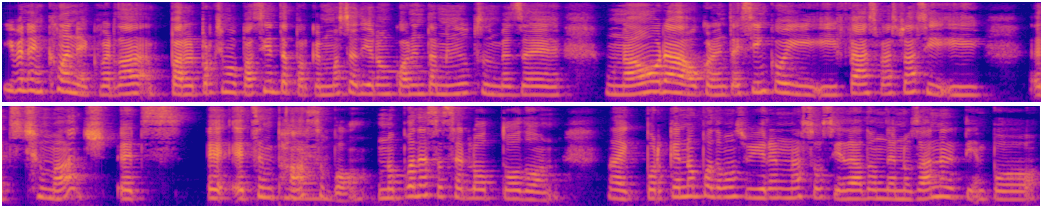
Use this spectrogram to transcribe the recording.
even en clinic, ¿verdad? Para el próximo paciente porque nomás se dieron 40 minutos en vez de una hora o 45 y, y fast, fast, fast y, y it's too much. It's It's impossible. No puedes hacerlo todo. Like, ¿por qué no podemos vivir en una sociedad donde nos dan el tiempo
